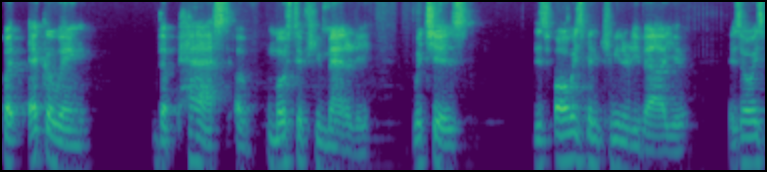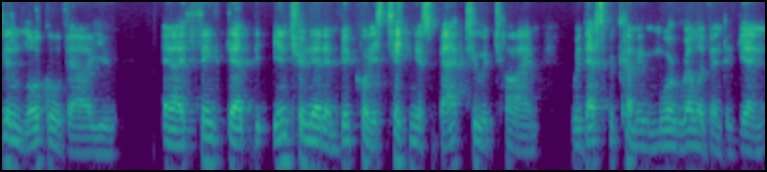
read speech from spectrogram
but echoing the past of most of humanity, which is there's always been community value there's always been local value. And I think that the internet and Bitcoin is taking us back to a time where that's becoming more relevant again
